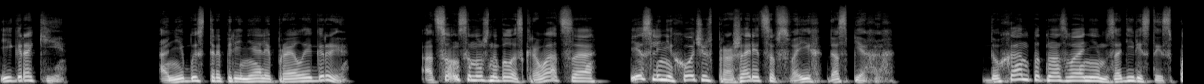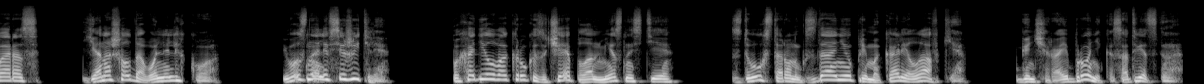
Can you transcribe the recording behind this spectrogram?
и игроки. Они быстро переняли правила игры, от солнца нужно было скрываться, если не хочешь прожариться в своих доспехах. Духан под названием «Задиристый спарос» я нашел довольно легко. Его знали все жители. Походил вокруг, изучая план местности. С двух сторон к зданию примыкали лавки. Гончара и броника, соответственно.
